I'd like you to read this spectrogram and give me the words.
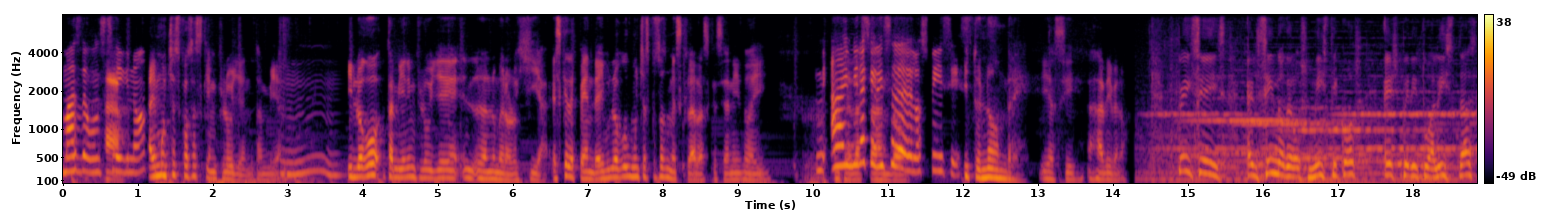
más de un Ah, signo. Hay muchas cosas que influyen también. Mm, Y luego también influye la numerología. Es que depende. Hay luego muchas cosas mezcladas que se han ido ahí. Ay, mira que dice de los Pisces. Y tu nombre. Y así. Ajá, dímelo. Piscis, el signo de los místicos, espiritualistas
